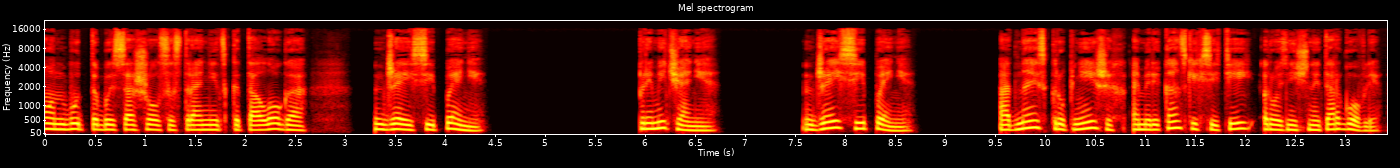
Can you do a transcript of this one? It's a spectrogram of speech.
Он будто бы сошел со страниц каталога Джейси Пенни. Примечание. Джейси Пенни — одна из крупнейших американских сетей розничной торговли,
